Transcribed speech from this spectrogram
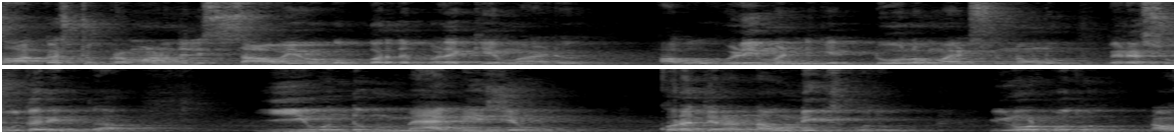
ಸಾಕಷ್ಟು ಪ್ರಮಾಣದಲ್ಲಿ ಸಾವಯವ ಗೊಬ್ಬರದ ಬಳಕೆ ಮಾಡಿ ಹಾಗೂ ಹುಳಿ ಮಣ್ಣಿಗೆ ಡೋಲೋಮೈಟ್ ಸುಣ್ಣವನ್ನು ಬೆರೆಸುವುದರಿಂದ ಈ ಒಂದು ಮ್ಯಾಗ್ನೀಷಿಯಂ ಕೊರತೆಯನ್ನು ನಾವು ನೀಗಿಸ್ಬೋದು. ಇಲ್ಲಿ ನೋಡ್ಬೋದು, ನಾವು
